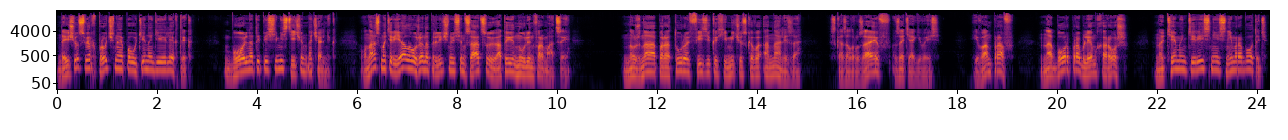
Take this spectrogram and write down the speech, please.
Да еще сверхпрочная паутина диэлектрик. Больно ты пессимистичен, начальник. У нас материала уже на приличную сенсацию, а ты нуль информации. «Нужна аппаратура физико-химического анализа», — сказал Рузаев, затягиваясь. «Иван прав. Набор проблем хорош, но тем интереснее с ним работать.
